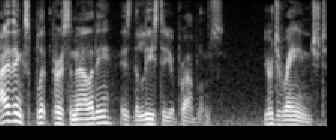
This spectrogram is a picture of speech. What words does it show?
I think split personality is the least of your problems. You're deranged.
